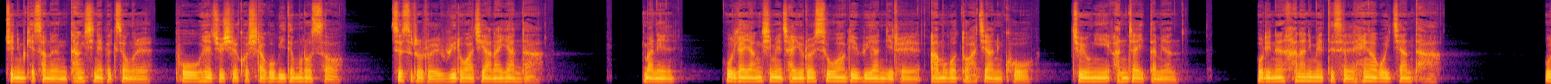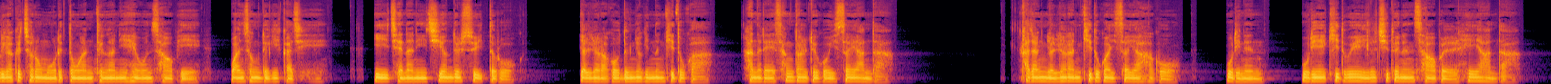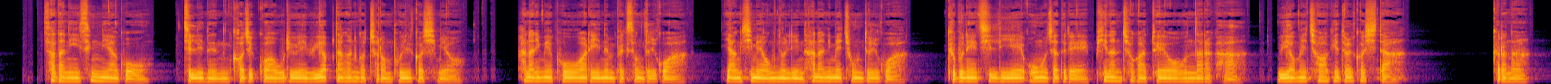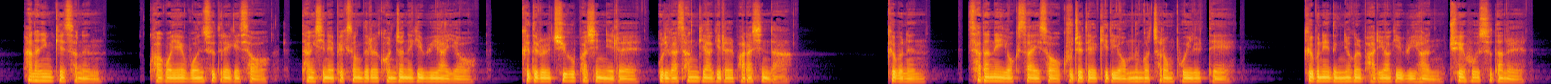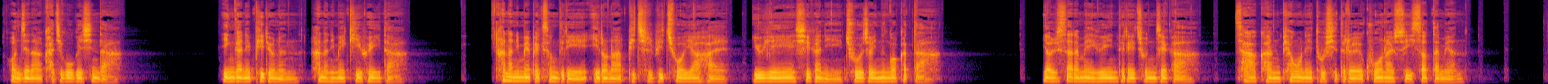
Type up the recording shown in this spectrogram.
주님께서는 당신의 백성을 보호해 주실 것이라고 믿음으로써 스스로를 위로하지 않아야 한다. 만일 우리가 양심의 자유를 수호하기 위한 일을 아무것도 하지 않고 조용히 앉아 있다면 우리는 하나님의 뜻을 행하고 있지 않다. 우리가 그처럼 오랫동안 등한히 해온 사업이 완성되기까지 이 재난이 지연될 수 있도록 열렬하고 능력 있는 기도가 하늘에 상달되고 있어야 한다. 가장 열렬한 기도가 있어야 하고 우리는 우리의 기도에 일치되는 사업을 해야 한다. 사단이 승리하고 진리는 거짓과 우리에 위협당한 것처럼 보일 것이며 하나님의 보호 아래 있는 백성들과 양심에 억눌린 하나님의 종들과 그분의 진리의 옹호자들의 피난처가 되어 온 나라가 위험에 처하게 될 것이다. 그러나 하나님께서는 과거의 원수들에게서 당신의 백성들을 건져내기 위하여 그들을 취급하신 일을 우리가 상기하기를 바라신다. 그분은 사단의 역사에서 구제될 길이 없는 것처럼 보일 때 그분의 능력을 발휘하기 위한 최후 수단을 언제나 가지고 계신다. 인간의 필요는 하나님의 기회이다. 하나님의 백성들이 일어나 빛을 비추어야 할 유예의 시간이 주어져 있는 것 같다. 열 사람의 의인들의 존재가 사악한 평온의 도시들을 구원할 수 있었다면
